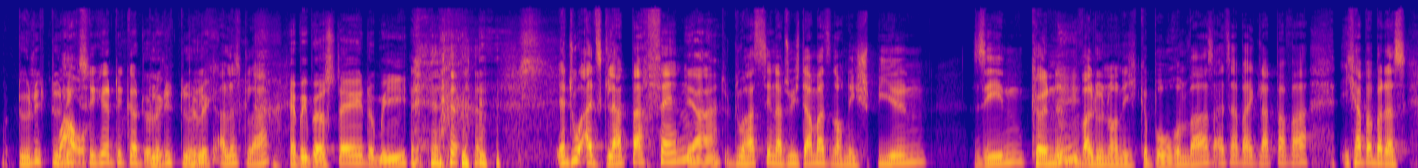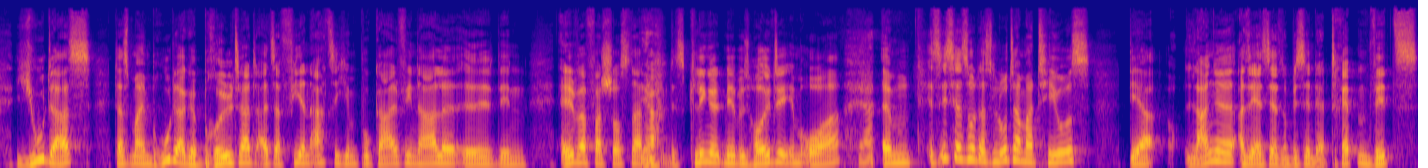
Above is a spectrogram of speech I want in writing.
Natürlich, natürlich, Wow. sicher, Dicker, natürlich, Natürlich, alles klar. Happy Birthday to me. Ja, du als Gladbach-Fan, Ja. du, du hast ihn natürlich damals noch nicht spielen sehen können, Nee. weil du noch nicht geboren warst, als er bei Gladbach war. Ich habe aber das Judas, das mein Bruder gebrüllt hat, als er 84 im Pokalfinale äh, den Elfer verschossen hat. Ja. Ich, das klingelt mir bis heute im Ohr. Ja. Ähm, es ist ja so, dass Lothar Matthäus der lange, also er ist ja so ein bisschen der Treppenwitz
